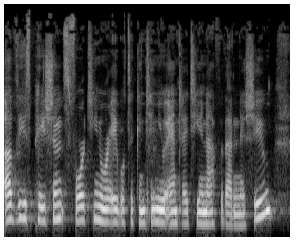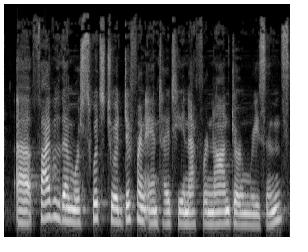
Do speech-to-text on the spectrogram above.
Of these patients, 14 were able to continue anti TNF without an issue. Uh, five of them were switched to a different anti TNF for non derm reasons.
